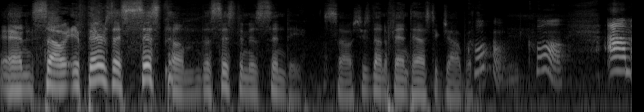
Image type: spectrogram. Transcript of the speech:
And so, if there's a system, the system is Cindy. So she's done a fantastic job with cool, it. Cool, cool. Um,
